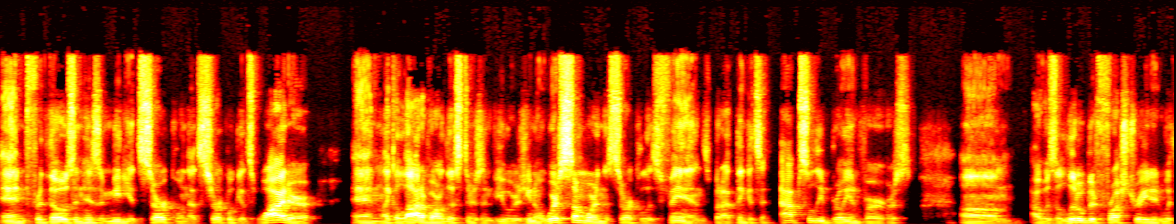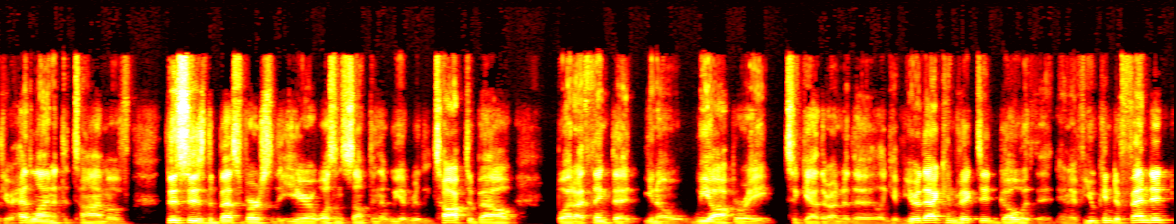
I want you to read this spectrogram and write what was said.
And for those in his immediate circle, and that circle gets wider, and like a lot of our listeners and viewers, you know, we're somewhere in the circle as fans, but I think it's an absolutely brilliant verse. Um, I was a little bit frustrated with your headline at the time of this is the best verse of the year. It wasn't something that we had really talked about but i think that you know we operate together under the like if you're that convicted go with it. And if you can defend it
